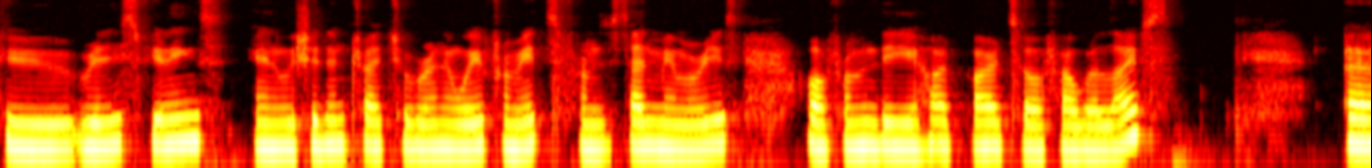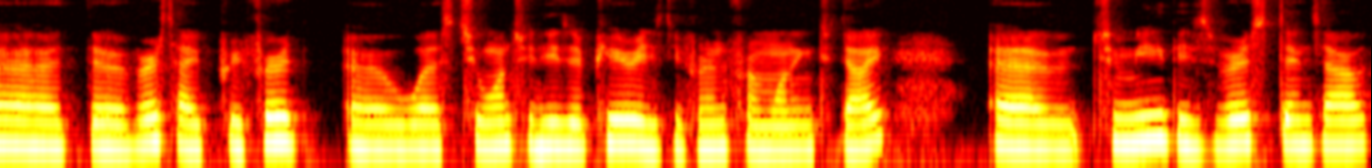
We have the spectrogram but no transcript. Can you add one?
to release feelings, and we shouldn't try to run away from it, from the sad memories, or from the hard parts of our lives. Uh, the verse I preferred uh, was to want to disappear is different from wanting to die. Uh, to me, this verse stands out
